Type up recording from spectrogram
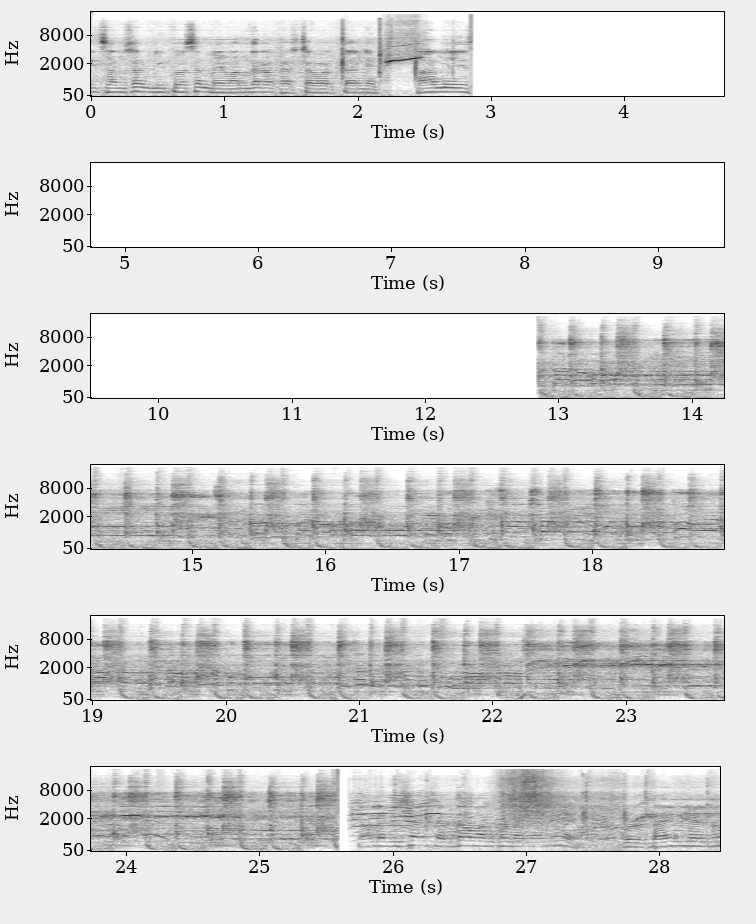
ఐదు సంవత్సరాలు మీకోసం మేమందరం కష్టపడతామని హామీ అనుకున్నా కానీ ఇప్పుడు టైం లేదు.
